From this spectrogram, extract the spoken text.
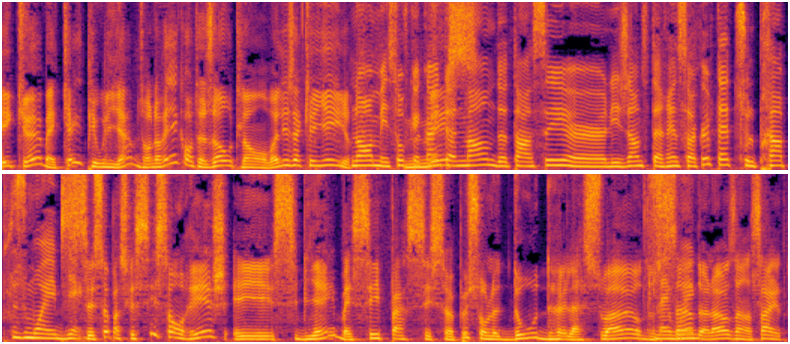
et que ben Kate puis Williams, on n'a rien contre eux autres là, on va les accueillir. Non, mais sauf que quand Mais ils te demandent de tasser euh, les gens du terrain de soccer, peut-être tu le prends plus ou moins bien. C'est ça parce que s'ils sont riches et si bien, ben c'est parce c'est un peu sur le dos de la sueur du Ben sang oui. De leurs ancêtres.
